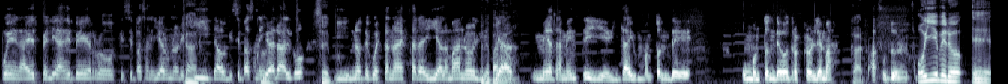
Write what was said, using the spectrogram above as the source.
pueden haber peleas de perros que se pasan a llevar una Claro. orejita o que se pasan a llevar algo Sí. y no te cuesta nada estar ahí a la mano, limpiar inmediatamente y evitar un montón de un montón de otros problemas Claro. a futuro. Oye, pero eh,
